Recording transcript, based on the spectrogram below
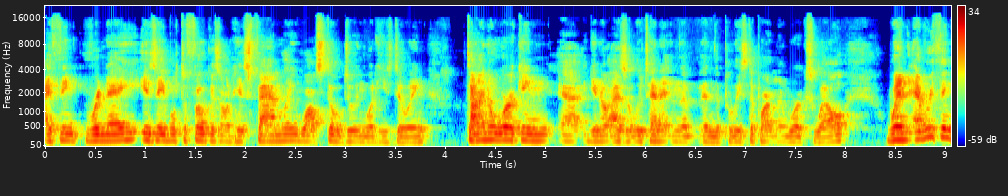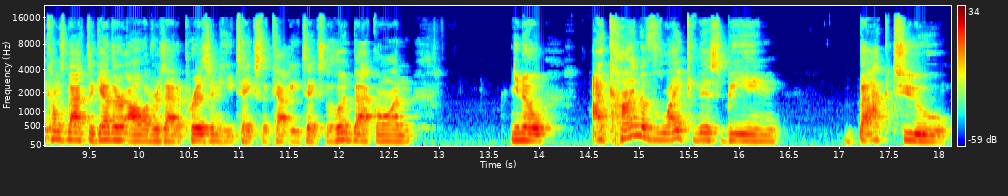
I think Renee is able to focus on his family while still doing what he's doing. Dinah working, uh, you know, as a lieutenant in the in the police department works well. When everything comes back together, Oliver's out of prison. He takes the he takes the hood back on. You know, I kind of like this being back to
